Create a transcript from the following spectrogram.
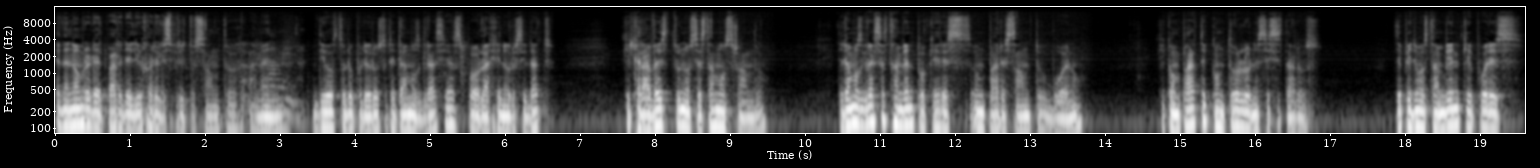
En el nombre del Padre, del Hijo y del Espíritu Santo. Amén. Dios Todopoderoso, te damos gracias por la generosidad que cada vez tú nos estás mostrando. Te damos gracias también porque eres un Padre Santo, bueno, que comparte con todos los necesitados. Te pedimos también que puedes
